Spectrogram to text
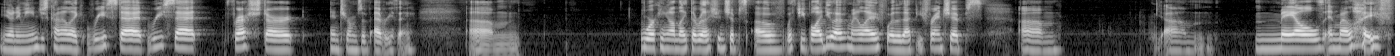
You know what I mean? Just kind of like reset, reset, fresh start in terms of everything. Um, working on like the relationships of with people I do have in my life, whether that be friendships, um, um, males in my life,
